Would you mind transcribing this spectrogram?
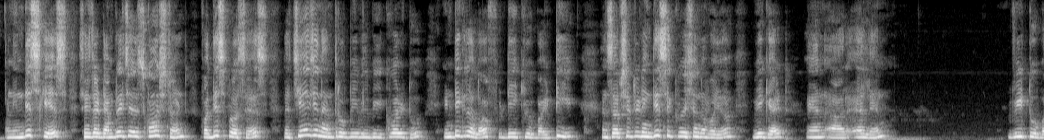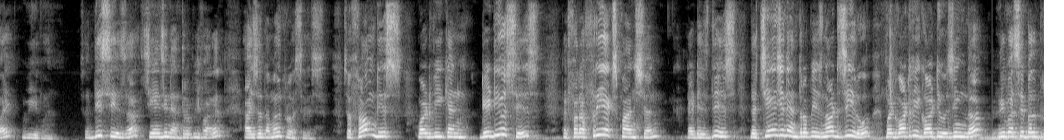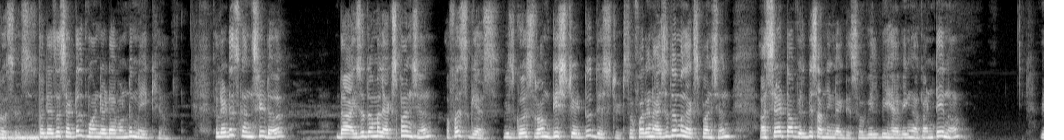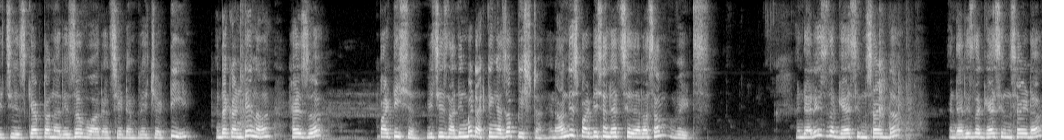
And in this case, since the temperature is constant, for this process, the change in entropy will be equal to integral of dq by t and substituting this equation over here, we get nR ln V2 by V1. So this is a change in entropy for an isothermal process. So from this what we can deduce is that for a free expansion that is this the change in entropy is not zero but what we got using the reversible process. So there's a subtle point that I want to make here. So let us consider the isothermal expansion of a gas which goes from this state to this state. So for an isothermal expansion a setup will be something like this so we'll be having a container which is kept on a reservoir at say temperature T and the container has a partition which is nothing but acting as a piston and on this partition let's say there are some weights and there is the gas inside the and there is the gas inside a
